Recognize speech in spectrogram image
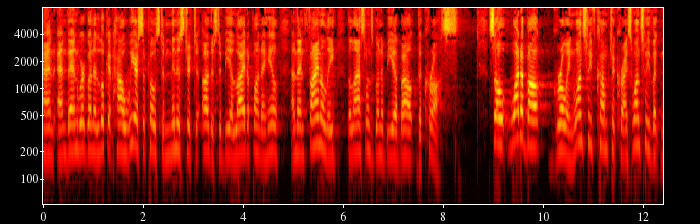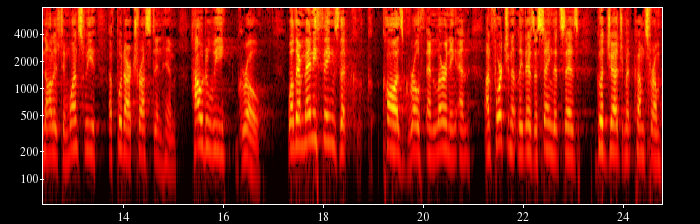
And, and then we're going to look at how we are supposed to minister to others, to be a light upon a hill. And then finally, the last one's going to be about the cross. So, what about growing? Once we've come to Christ, once we've acknowledged Him, once we have put our trust in Him, how do we grow? Well, there are many things that cause growth and learning, and unfortunately, there's a saying that says good judgment comes from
